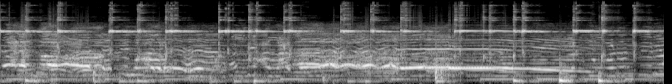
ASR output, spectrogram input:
அரமனை அந்தஸ்துகளை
